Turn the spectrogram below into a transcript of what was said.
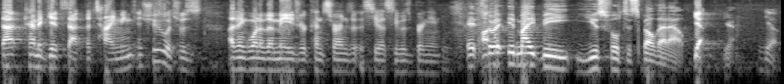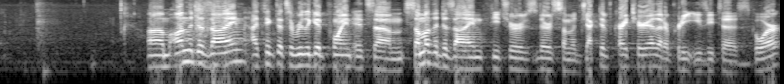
that kind of gets at the timing issue, which was, I think, one of the major concerns that the COC was bringing. It, so it, it might be useful to spell that out. Yeah. Yeah. Yeah. Um, on the design, I think that's a really good point. It's, um, some of the design features, there's some objective criteria that are pretty easy to score.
